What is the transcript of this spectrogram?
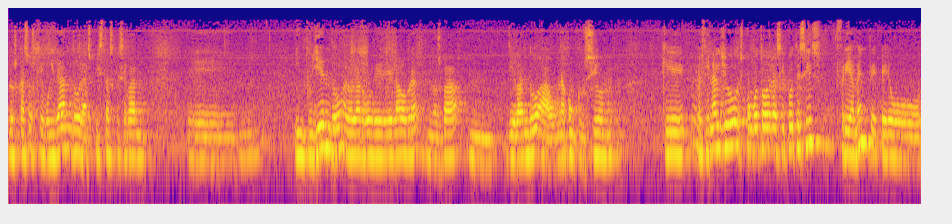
los casos que voy dando, las pistas que se van eh, intuyendo a lo largo de la obra nos va mmm, llevando a una conclusión que al final yo expongo todas las hipótesis fríamente, pero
